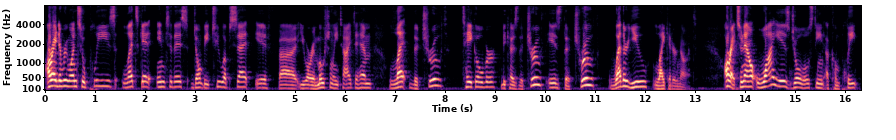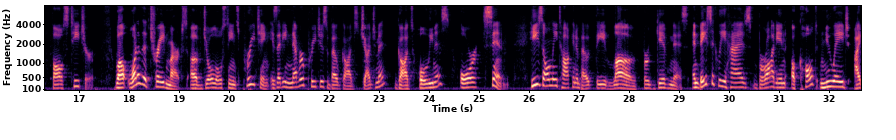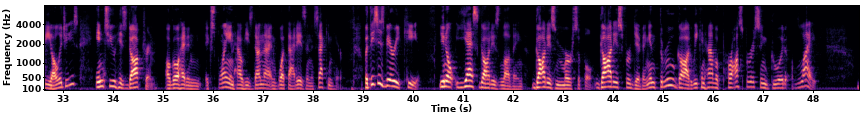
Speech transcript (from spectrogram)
All right, everyone, so please let's get into this. Don't be too upset if uh, you are emotionally tied to him. Let the truth take over because the truth is the truth, whether you like it or not. All right, so now why is Joel Osteen a complete false teacher? Well, one of the trademarks of Joel Osteen's preaching is that he never preaches about God's judgment, God's holiness, or sin. He's only talking about the love, forgiveness, and basically has brought in occult New Age ideologies into his doctrine. I'll go ahead and explain how he's done that and what that is in a second here. But this is very key. You know, yes, God is loving, God is merciful, God is forgiving, and through God we can have a prosperous and good life.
